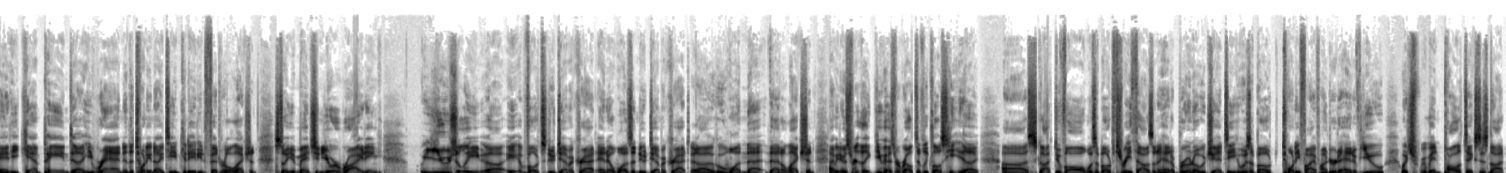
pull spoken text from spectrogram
and he campaigned. Uh, he ran in the 2019 Canadian federal election. So you mentioned you're riding usually uh, votes New Democrat, and it was a New Democrat uh, who won that, that election. I mean, it was like you guys were relatively close. He, uh, uh Scott Duvall was about three thousand ahead of Bruno Uggenti, who was about twenty five hundred ahead of you. Which I mean, politics is not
